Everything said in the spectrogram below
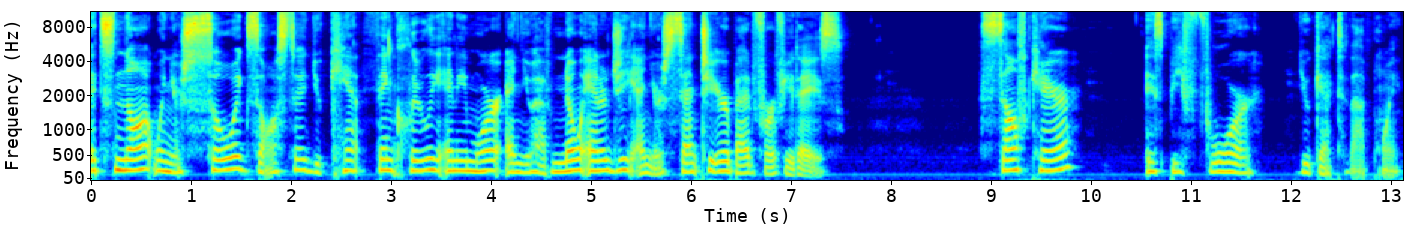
It's not when you're so exhausted you can't think clearly anymore and you have no energy and you're sent to your bed for a few days. Self care is before you get to that point.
